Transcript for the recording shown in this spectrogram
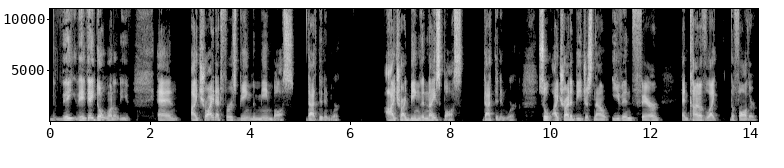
They they they don't want to leave. And I tried at first being the mean boss. That didn't work. I tried being the nice boss. That didn't work. So I try to be just now even, fair, and kind of like the father.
